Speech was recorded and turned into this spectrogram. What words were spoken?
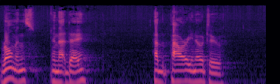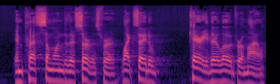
Romans in that day had the power, you know, to impress someone to their service for, like, say, to carry their load for a mile?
